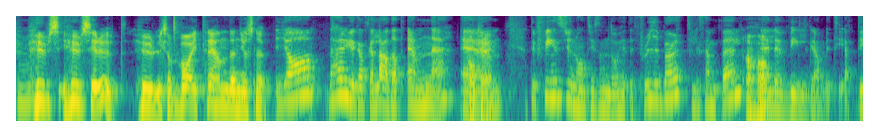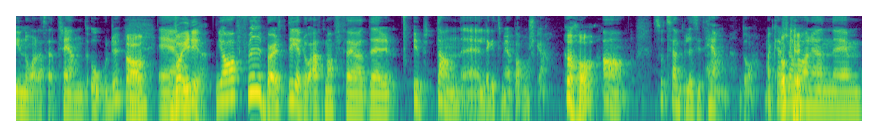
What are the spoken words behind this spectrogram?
Hur, se- hur ser det ut? Hur, liksom, vad är trenden just nu? Ja, det här är ju ett ganska laddat ämne. Eh, Okej. Det finns ju någonting som då heter freebirth till exempel. Aha. Eller vild graviditet. Det är några så här trendord. Ja, Eh, vad är det? Ja, freebirth det är då att man föder utan eh, legitimerad barnmorska. Jaha, Ja, så till exempel i sitt hem då. Man kanske Okej. har en,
